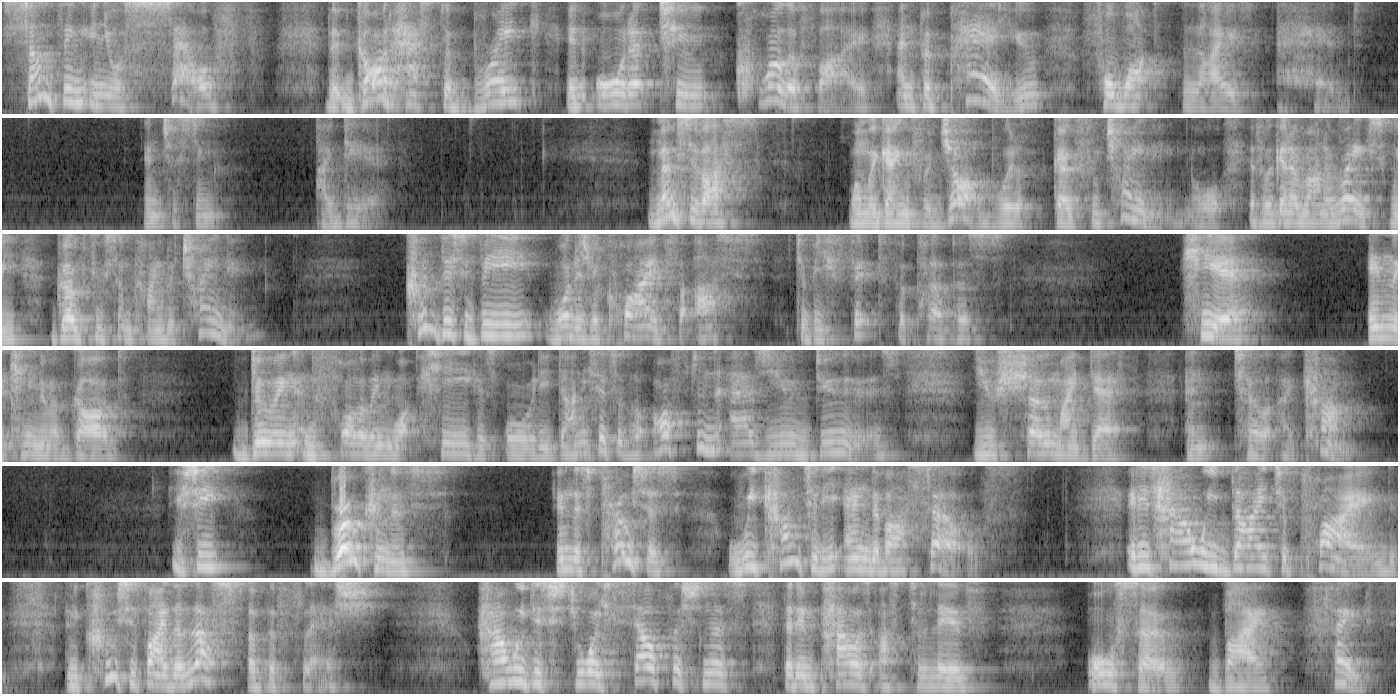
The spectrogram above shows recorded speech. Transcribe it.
Something in yourself that God has to break in order to qualify and prepare you for what lies ahead. Interesting idea. Most of us, when we're going for a job, will go through training, or if we're going to run a race, we go through some kind of training. Could this be what is required for us to be fit for purpose here in the kingdom of God doing and following what he has already done. He says, that often as you do this, you show my death until I come. You see, brokenness in this process, we come to the end of ourselves. It is how we die to pride and crucify the lusts of the flesh, how we destroy selfishness that empowers us to live also by faith.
